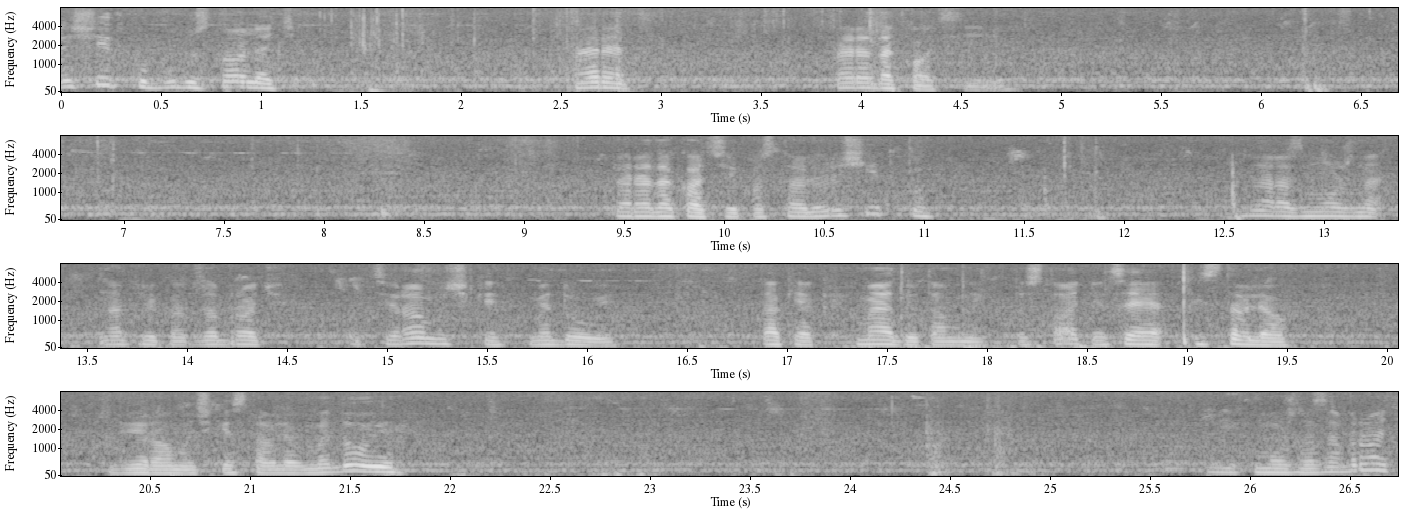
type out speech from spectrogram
Решітку буду ставляти перед, перед акацією. Перед акацією поставлю решітку. Зараз можна, наприклад, забрати ці рамочки медові. Так як меду там в них достатньо. Це я підставляв. Дві рамочки ставляв медові. Їх можна забрати.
